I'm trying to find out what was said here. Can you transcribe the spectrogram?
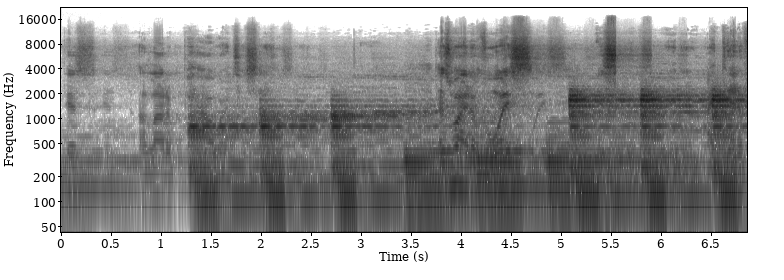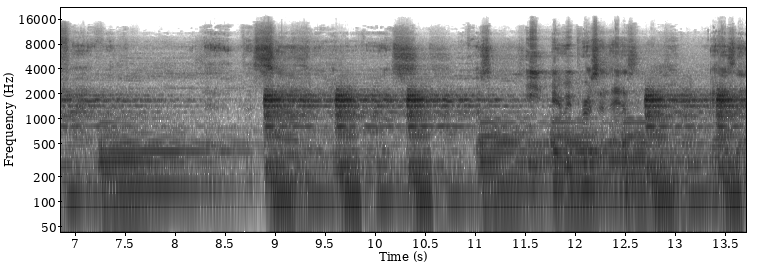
There's a lot of power to sound. That's why the voice is identified with the, the sound of the voice. Because every person has, has that,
